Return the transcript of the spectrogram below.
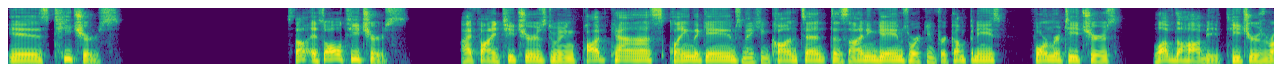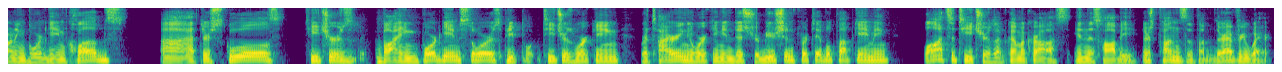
is teachers. So it's all teachers. I find teachers doing podcasts, playing the games, making content, designing games, working for companies, former teachers, love the hobby. Teachers running board game clubs uh, at their schools, teachers buying board game stores, people, teachers working, retiring and working in distribution for tabletop gaming. Lots of teachers I've come across in this hobby. There's tons of them. They're everywhere.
